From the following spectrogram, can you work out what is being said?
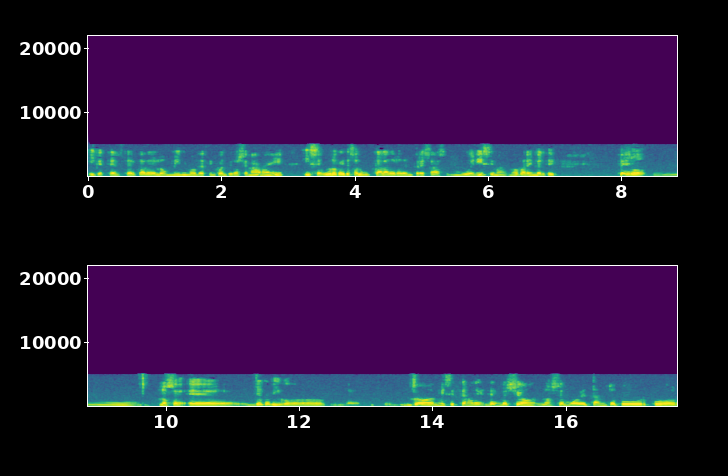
y que estén cerca de los mínimos de 52 semanas y, seguro que ahí te sale un caladero de empresas buenísimas ¿no? para invertir. Pero, mm, no sé, eh, ya te digo, yo, mi sistema de, inversión no se mueve tanto por, por,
